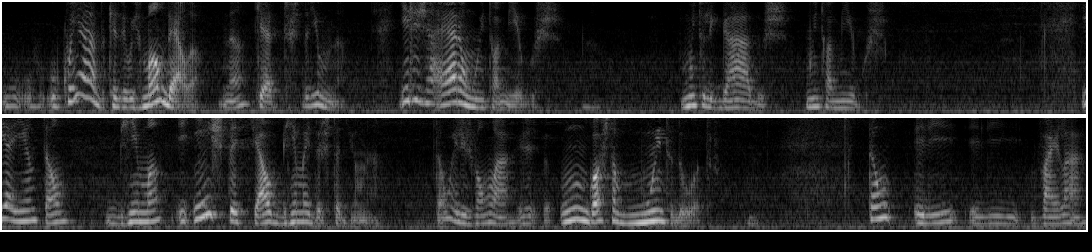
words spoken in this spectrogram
o, o cunhado, quer dizer, o irmão dela, né, que é Trishtadyumna. E eles já eram muito amigos, muito ligados, muito amigos. E aí então Bhima, e em especial Bhima e Drishtadyumna. Então eles vão lá, um gosta muito do outro. Então ele, ele vai lá,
